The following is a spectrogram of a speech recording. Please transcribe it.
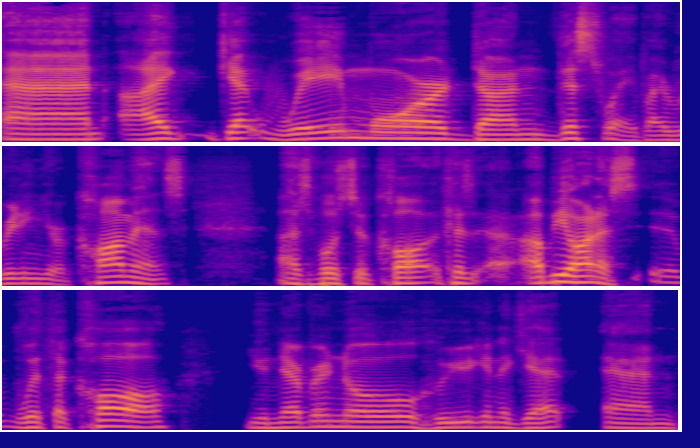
and I get way more done this way by reading your comments as opposed to call. Because uh, I'll be honest, uh, with a call, you never know who you're going to get, and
